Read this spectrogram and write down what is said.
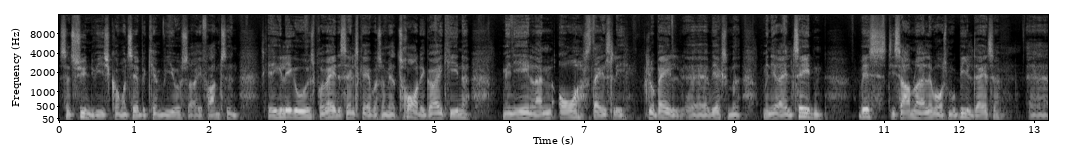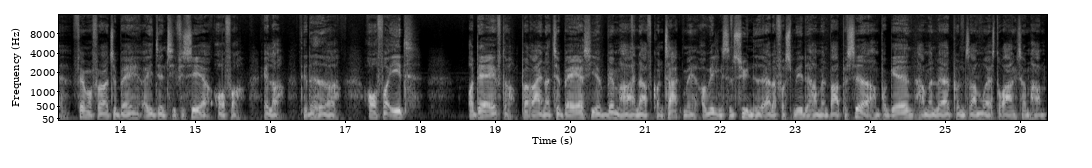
sandsynligvis kommer til at bekæmpe viruser i fremtiden. Det skal ikke ligge ude hos private selskaber, som jeg tror, det gør i Kina, men i en eller anden overstatslig global øh, virksomhed. Men i realiteten, hvis de samler alle vores mobildata, øh, 45 tilbage, og identificerer offer, eller det, der hedder offer 1, og derefter beregner tilbage og siger, hvem har han haft kontakt med, og hvilken sandsynlighed er der for smitte. Har man bare passeret ham på gaden? Har man været på den samme restaurant som ham?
